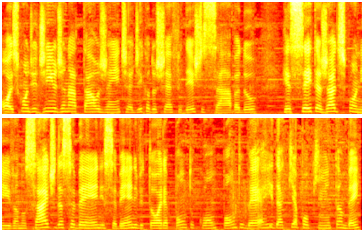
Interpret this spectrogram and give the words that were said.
Ó, escondidinho de Natal, gente, a dica do chefe deste sábado. Receita já disponível no site da CBN, cbnvitoria.com.br e daqui a pouquinho também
